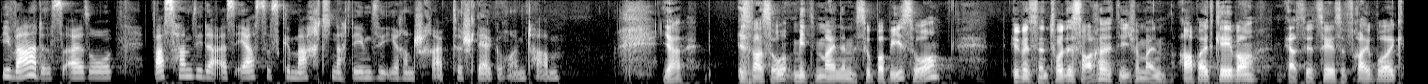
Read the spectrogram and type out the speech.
Wie war das? Also, was haben Sie da als erstes gemacht, nachdem Sie Ihren Schreibtisch leergeräumt haben? Ja, es war so, mit meinem Supervisor, Übrigens eine tolle Sache, die ich von meinem Arbeitgeber, Erzdiözese Freiburg,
